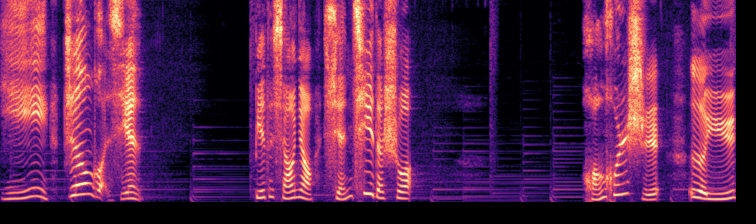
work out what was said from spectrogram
咦，真恶心！别的小鸟嫌弃地说。黄昏时，鳄鱼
